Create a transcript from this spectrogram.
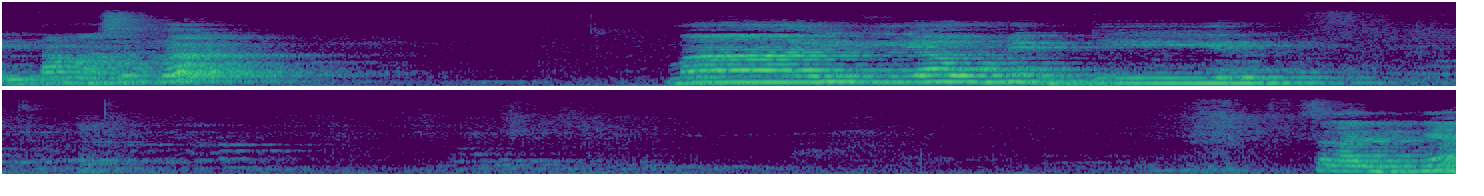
kita masuk ke Maliki Yaumiddin. Selanjutnya,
